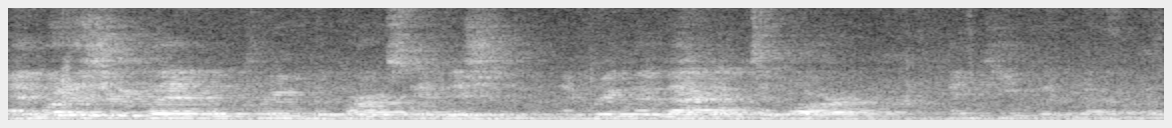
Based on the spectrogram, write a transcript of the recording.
And what is your plan to improve the park's condition and bring them back up to par and keep them that way?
